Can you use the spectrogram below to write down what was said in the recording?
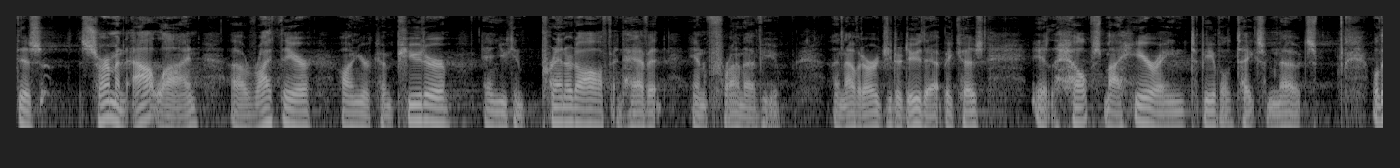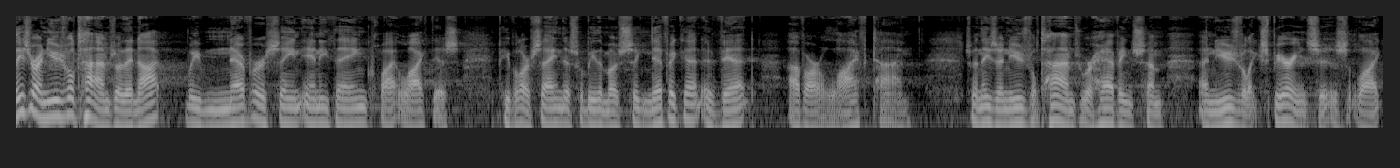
this sermon outline uh, right there on your computer, and you can print it off and have it in front of you. And I would urge you to do that because it helps my hearing to be able to take some notes. Well, these are unusual times, are they not? We've never seen anything quite like this. People are saying this will be the most significant event of our lifetime. So, in these unusual times, we're having some unusual experiences like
